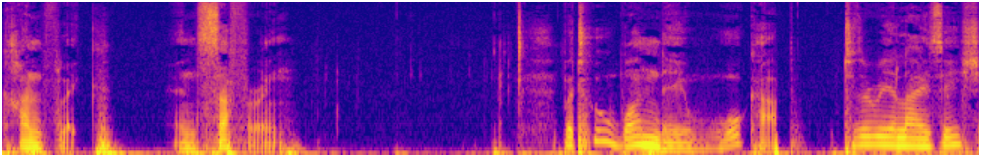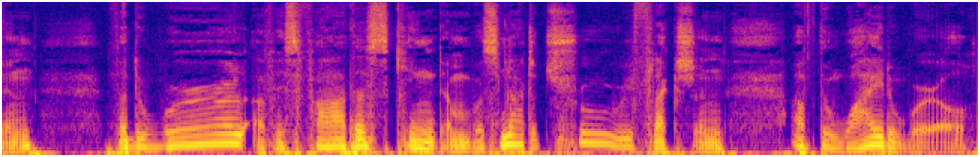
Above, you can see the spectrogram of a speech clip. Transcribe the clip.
conflict and suffering. But who one day woke up to the realization that the world of his father's kingdom was not a true reflection of the wider world,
